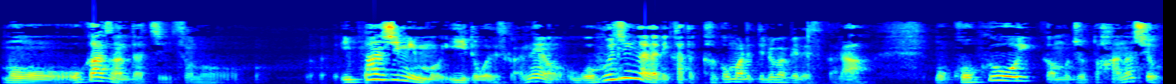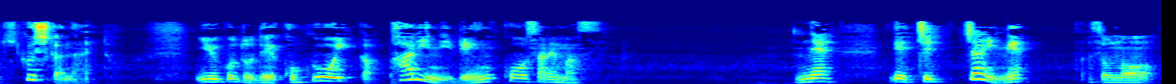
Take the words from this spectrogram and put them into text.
もうお母さんたち、その、一般市民もいいとこですからね、ご婦人方に囲まれてるわけですから、もう国王一家もちょっと話を聞くしかないということで、国王一家パリに連行されます。ね。で、ちっちゃいね、その、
